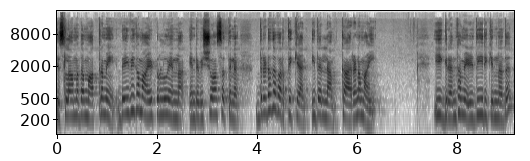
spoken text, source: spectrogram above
ഇസ്ലാം മതം മാത്രമേ ദൈവികമായിട്ടുള്ളൂ എന്ന എന്റെ വിശ്വാസത്തിന് ദൃഢത വർദ്ധിക്കാൻ ഇതെല്ലാം കാരണമായി. ഈ ഗ്രന്ഥം എഴുതിയിരിക്കുന്നത്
